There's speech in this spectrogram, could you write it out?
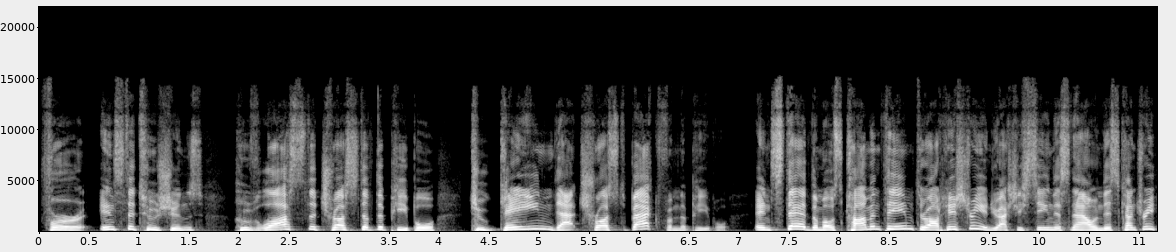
for institutions who've lost the trust of the people to gain that trust back from the people. Instead, the most common theme throughout history, and you're actually seeing this now in this country,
